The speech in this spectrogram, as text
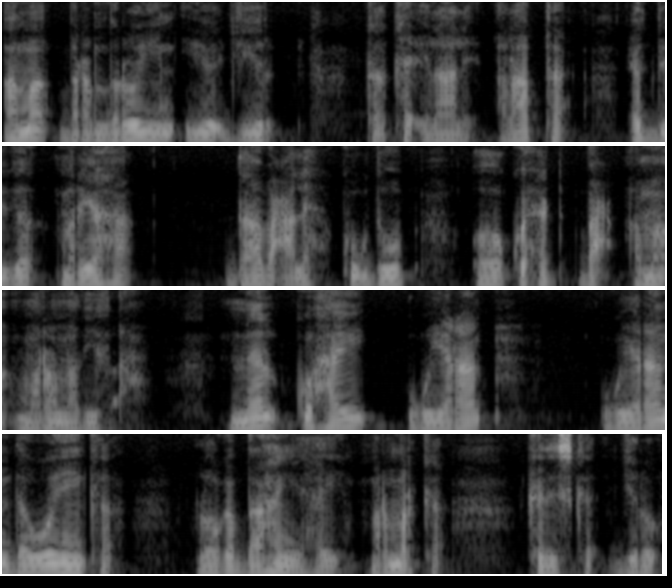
ama baranbarooyin iyo jiirka ka ilaali. Alaabta cudbiga maryaha daabaca leh ku duub oo ku xidh bac ama maro nadiif ah. Meel ku hay ugu yaraan ugu yaraan daawooyinka looga baahan yahay marmarka kadiska jiro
